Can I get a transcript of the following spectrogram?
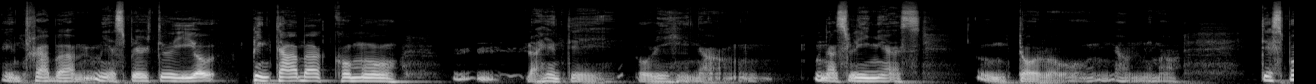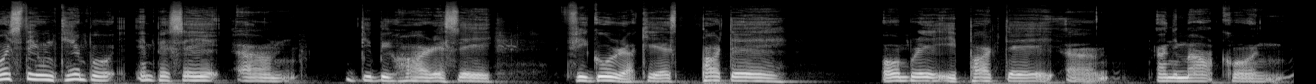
entraba mi espíritu y yo pintaba como la gente original, unas líneas, un toro, un animal. Después de un tiempo empecé a dibujar esa figura que es parte hombre y parte um, animal con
